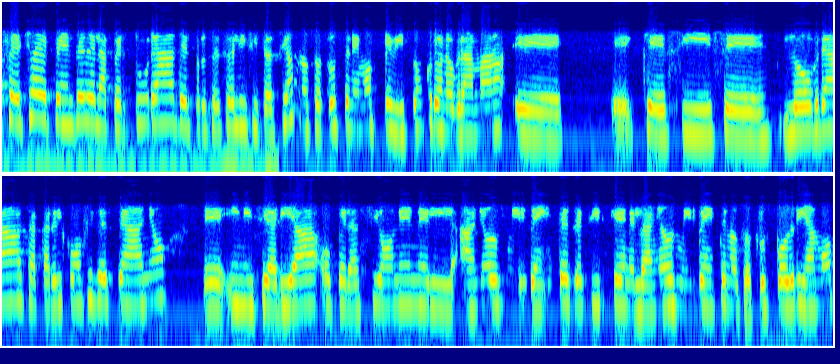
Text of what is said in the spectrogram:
fecha depende de la apertura del proceso de licitación. Nosotros tenemos previsto un cronograma eh, eh, que si se logra sacar el CONFIS este año, eh, iniciaría operación en el año 2020, es decir, que en el año 2020 nosotros podríamos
